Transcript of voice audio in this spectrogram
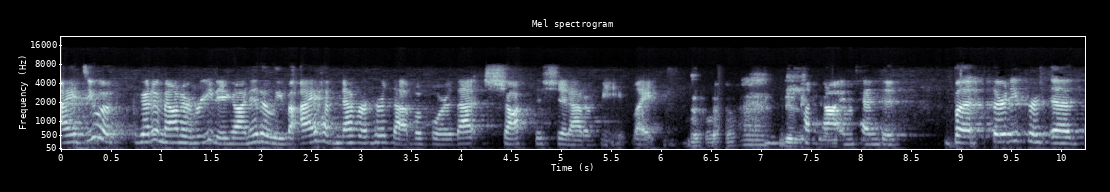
I do a good amount of reading on Italy, but I have never heard that before. That shocked the shit out of me. Like, not intended. But 30 uh,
